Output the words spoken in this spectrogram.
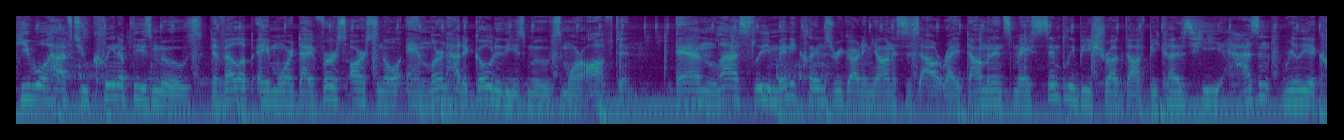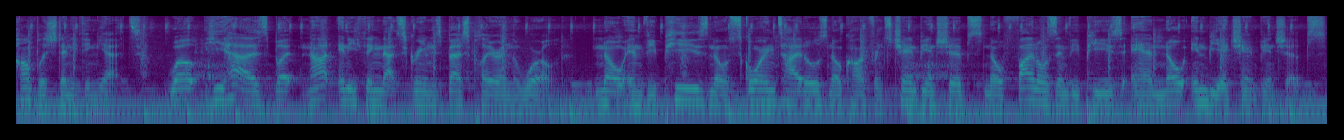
he will have to clean up these moves, develop a more diverse arsenal, and learn how to go to these moves more often. And lastly, many claims regarding Giannis's outright dominance may simply be shrugged off because he hasn't really accomplished anything yet. Well, he has, but not anything that screams best player in the world. No MVPs, no scoring titles, no conference championships, no finals MVPs, and no NBA championships.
